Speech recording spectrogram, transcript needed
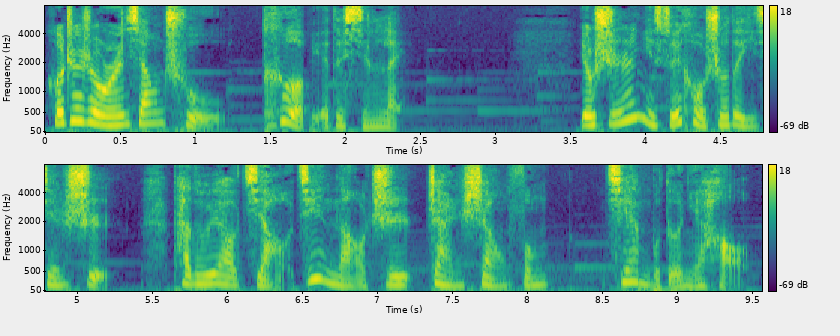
和这种人相处特别的心累。有时你随口说的一件事，他都要绞尽脑汁占上风，见不得你好。《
